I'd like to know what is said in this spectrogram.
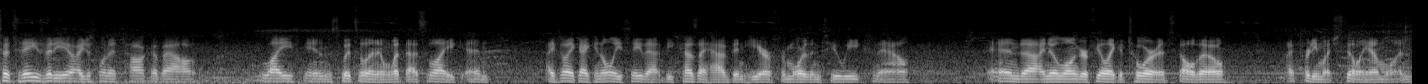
So today's video, I just want to talk about life in Switzerland and what that's like. And I feel like I can only say that because I have been here for more than two weeks now. And uh, I no longer feel like a tourist, although I pretty much still am one.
